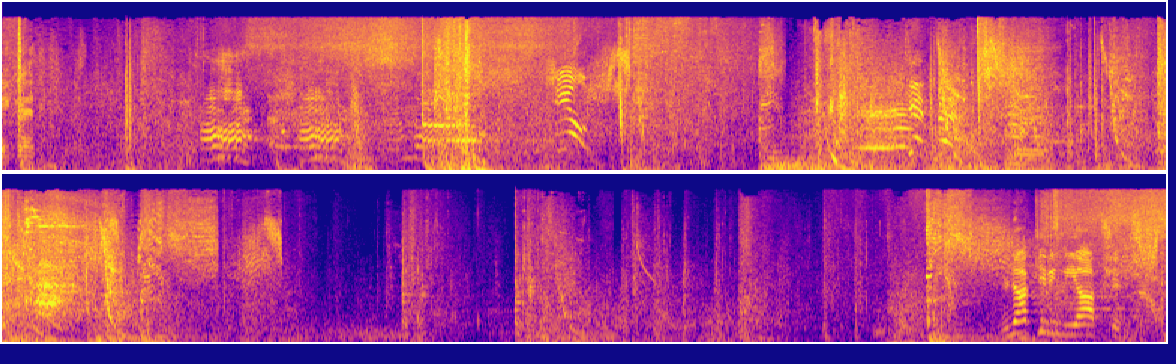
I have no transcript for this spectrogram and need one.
halfway completed. Shield! Get back! You're not giving me options.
